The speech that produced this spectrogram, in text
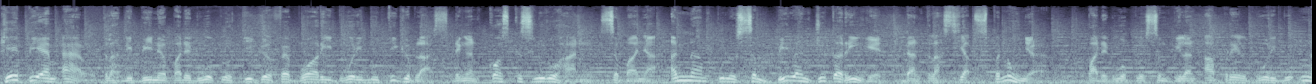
KPML telah dibina pada 23 Februari 2013 dengan kos keseluruhan sebanyak 69 juta ringgit dan telah siap sepenuhnya pada 29 April 2016.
